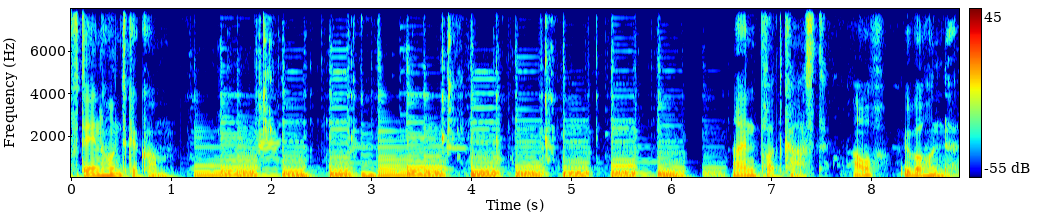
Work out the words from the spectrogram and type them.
auf den Hund gekommen. Ein Podcast, auch über Hunde.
